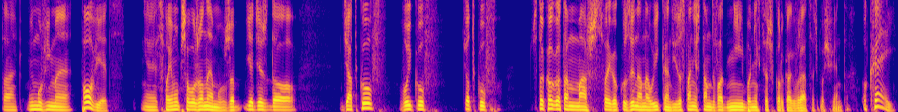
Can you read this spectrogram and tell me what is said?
tak? My mówimy, powiedz swojemu przełożonemu, że jedziesz do dziadków, wujków, ciotków, czy to kogo tam masz, swojego kuzyna na weekend i zostaniesz tam dwa dni, bo nie chcesz w korkach wracać po świętach. Okej. Okay.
